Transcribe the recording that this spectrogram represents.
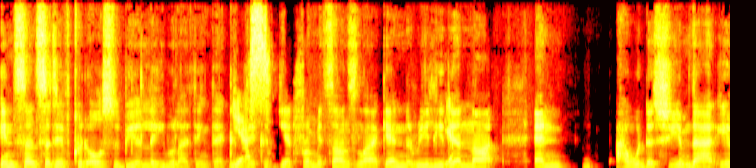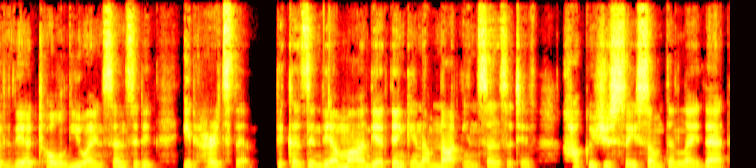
insensitive could also be a label i think that could, they could get from it sounds like and really Yeah. they're not and i would assume that if they're told you are insensitive it hurts them because in their mind they're thinking i'm not insensitive how could you say something like that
